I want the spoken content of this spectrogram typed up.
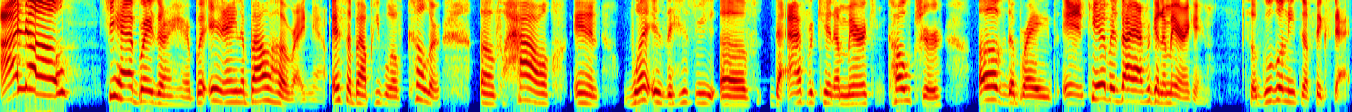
I know she had braids in her hair, but it ain't about her right now. It's about people of color, of how and what is the history of the African American culture of the braids. And Kim is not African American. So Google needs to fix that.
